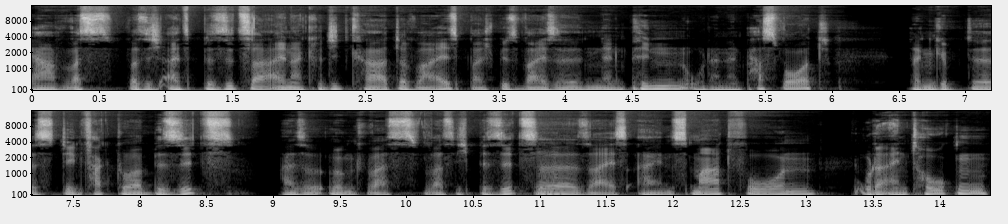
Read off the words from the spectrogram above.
ja, was, was ich als Besitzer einer Kreditkarte weiß, beispielsweise einen PIN oder ein Passwort. Dann gibt es den Faktor Besitz, also irgendwas, was ich besitze, mhm. sei es ein Smartphone oder ein Token.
